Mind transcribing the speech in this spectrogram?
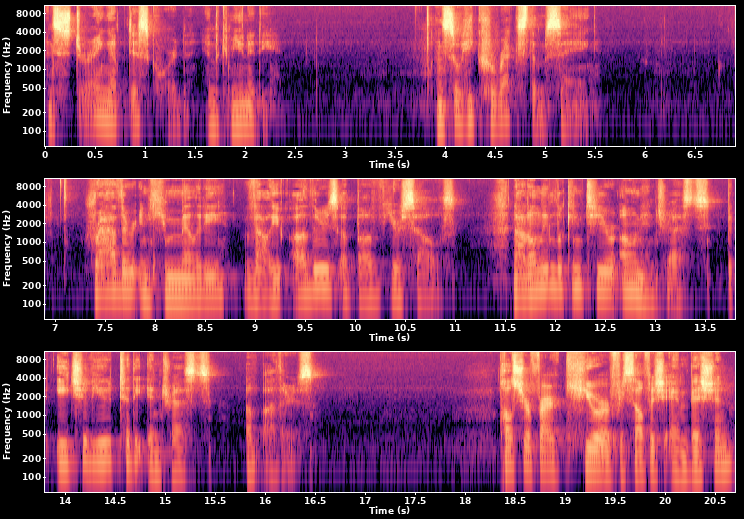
and stirring up discord in the community. And so he corrects them, saying, Rather, in humility, value others above yourselves, not only looking to your own interests, but each of you to the interests of others. Paul's surefire cure for selfish ambition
